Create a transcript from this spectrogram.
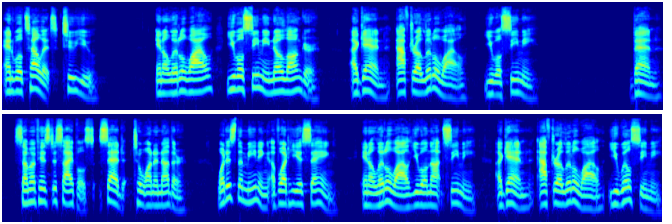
and will tell it to you. In a little while you will see me no longer. Again, after a little while, you will see me. Then some of his disciples said to one another, What is the meaning of what he is saying? In a little while you will not see me. Again, after a little while you will see me.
